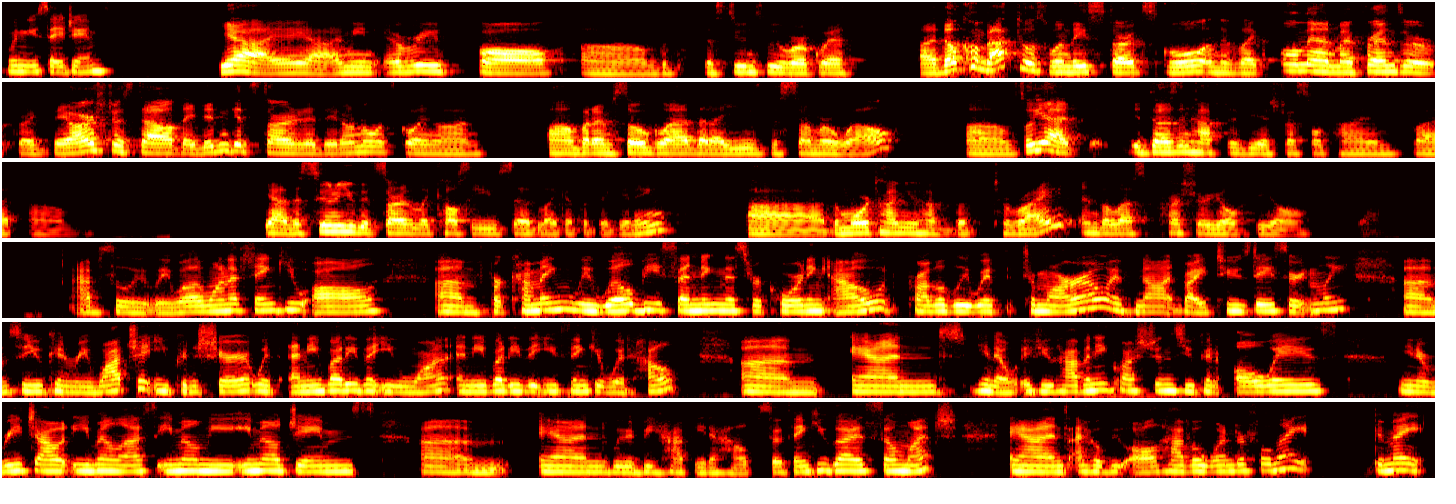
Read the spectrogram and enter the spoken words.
when you say james yeah, yeah, yeah. I mean, every fall, um, the, the students we work with, uh, they'll come back to us when they start school and they're like, oh man, my friends are like, they are stressed out. They didn't get started. They don't know what's going on. Um, but I'm so glad that I used the summer well. Um, so yeah, it, doesn't have to be a stressful time, but um, yeah, the sooner you get started, like Kelsey, you said, like at the beginning, uh, the more time you have the, to write and the less pressure you'll feel Absolutely. Well, I want to thank you all um, for coming. We will be sending this recording out probably with tomorrow, if not by Tuesday, certainly. Um, so you can rewatch it. You can share it with anybody that you want, anybody that you think it would help. Um, and, you know, if you have any questions, you can always, you know, reach out, email us, email me, email James, um, and we would be happy to help. So thank you guys so much. And I hope you all have a wonderful night. Good night.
